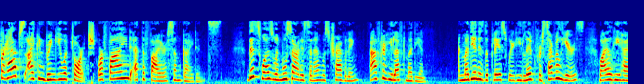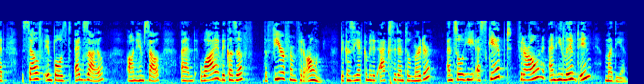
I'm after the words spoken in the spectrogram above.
Perhaps I can bring you a torch, or find at the fire some guidance. This was when Musa a.s. was traveling after he left Madian. And Madian is the place where he lived for several years while he had self-imposed exile on himself. And why? Because of the fear from Fir'aun. Because he had committed accidental murder. And so he escaped Fir'aun and he lived in Madian.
